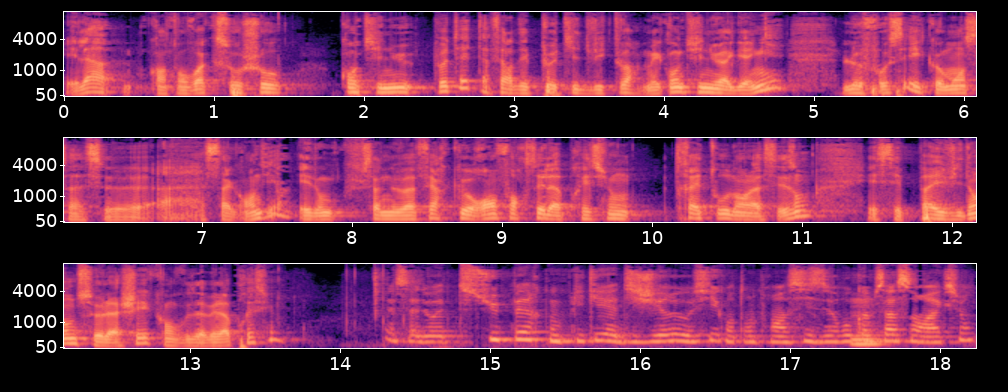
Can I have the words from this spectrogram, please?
Et là, quand on voit que Sochaux continue peut-être à faire des petites victoires, mais continue à gagner, le fossé, il commence à s'agrandir. Et donc, ça ne va faire que renforcer la pression très tôt dans la saison. Et c'est pas évident de se lâcher quand vous avez la pression. Ça doit être super compliqué à digérer aussi quand on prend un 6-0 mmh. comme ça sans réaction.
